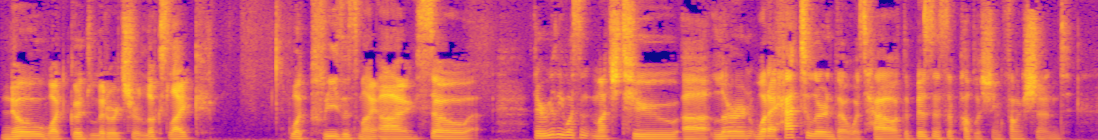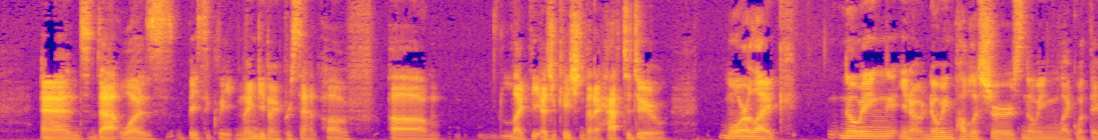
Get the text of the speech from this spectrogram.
know what good literature looks like, what pleases my eye. So there really wasn't much to uh, learn. What I had to learn though was how the business of publishing functioned, and that was basically ninety nine percent of um, like the education that I had to do. More like knowing you know knowing publishers knowing like what they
